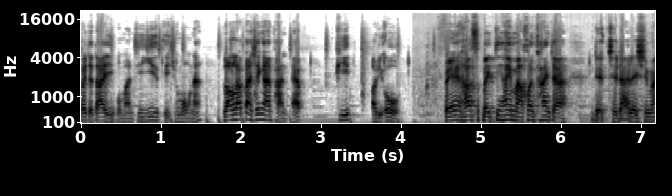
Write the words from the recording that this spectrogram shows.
ก็จะได้อยู่ประมาณที่ 24 ชั่วโมงนะรองรับการใช้งานผ่านแอป p e t Audio เป็นไงครับสเปคที่ให้มาค่อนข้างจะเด็ดใช้ได้เลยใช่ไหม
